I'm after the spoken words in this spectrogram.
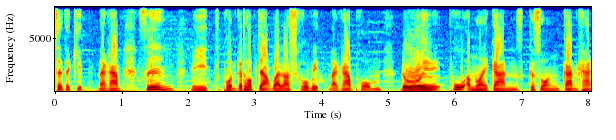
เศรษฐกิจนะครับ ซึ่งมีผลกระทบจากไวรัสโควิดนะครับผมโดยผู้อำนวยการกระทรวงการคลัง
